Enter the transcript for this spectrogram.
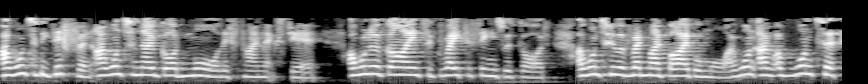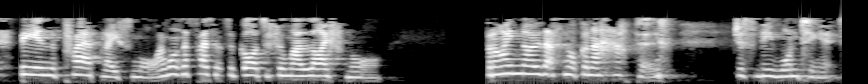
I want to be different. I want to know God more this time next year. I want to have gone into greater things with God. I want to have read my Bible more. I want, I, want to be in the prayer place more. I want the presence of God to fill my life more. But I know that's not going to happen just me wanting it.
